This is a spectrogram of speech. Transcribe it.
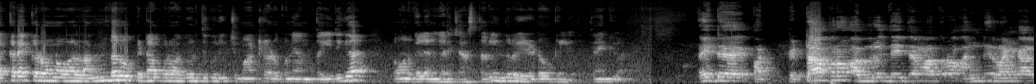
ఎక్కడెక్కడ ఉన్న వాళ్ళందరూ పిఠాపురం అభివృద్ధి గురించి మాట్లాడుకునేంత ఇదిగా పవన్ కళ్యాణ్ గారు చేస్తారు. ఇందులో ఏ డౌట్ లేదు. థ్యాంక్ యూ అండి అయితే పిఠాపురం అభివృద్ధి అయితే మాత్రం అన్ని రంగాల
